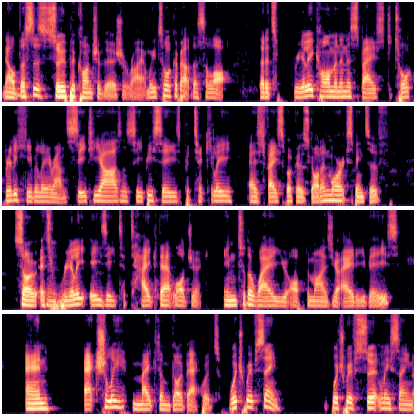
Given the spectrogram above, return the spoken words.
Now, this is super controversial, right? And we talk about this a lot that it's really common in the space to talk really heavily around CTRs and CPCs, particularly as Facebook has gotten more expensive. So it's mm. really easy to take that logic into the way you optimize your ADVs and actually make them go backwards, which we've seen, which we've certainly seen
